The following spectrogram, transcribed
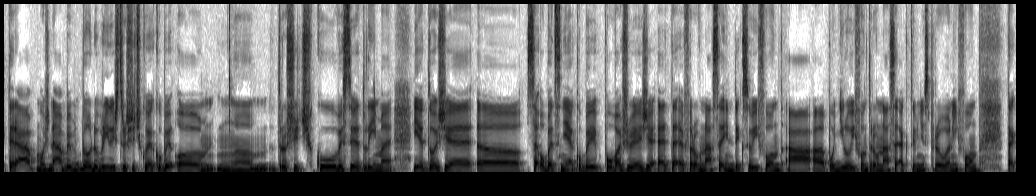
která možná by bylo dobrý, když trošičku jakoby o, um, trošičku vysvětlíme. Je to, že uh, se obecně jakoby považuje, že ETF rovná se indexový fond a, a podílový fond rovná se aktivně zpravovaný fond. Tak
